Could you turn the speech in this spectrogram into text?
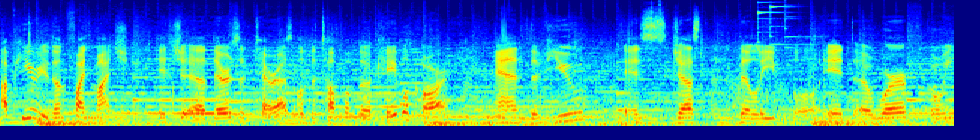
Up here you don't find much. Uh, there's a terrace on the top of the cable car and the view is just unbelievable. It uh, worth going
